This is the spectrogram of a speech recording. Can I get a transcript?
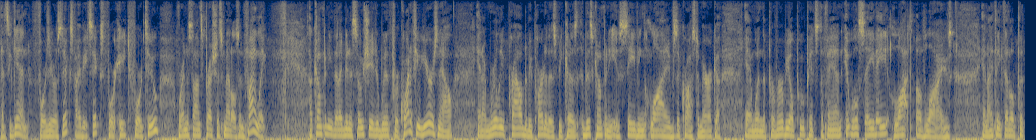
That's again 406 586 4842, Renaissance Precious Metals. And finally, a company that I've been associated with for quite a few years now, and I'm really proud to be part of this because this company is saving lives across America. And when the proverbial poop hits the fan, it will save a lot of lives. And I think that'll put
